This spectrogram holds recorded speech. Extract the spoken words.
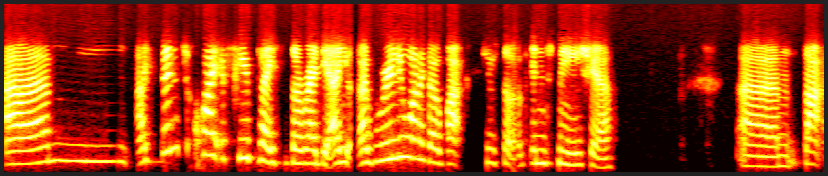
Um, I've been to quite a few places already. I, I really want to go back to sort of Indonesia. Um, that's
